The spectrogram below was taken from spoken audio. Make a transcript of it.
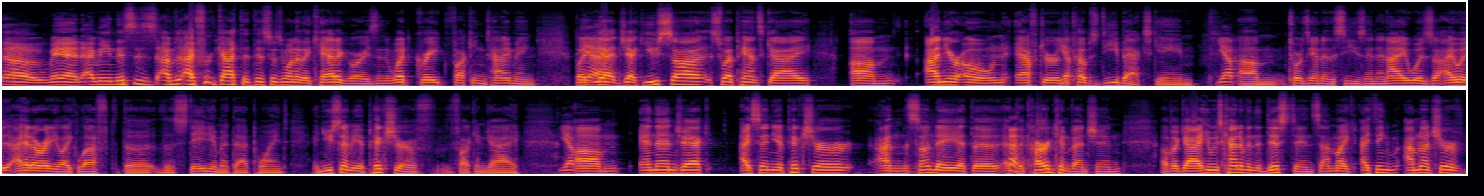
Oh man, I mean, this is I'm, I forgot that this was one of the categories, and what great fucking timing. But Yeah. yeah, Jack, you saw Sweatpants Guy um, on your own after Yep. the Cubs D-backs game Yep. um, towards the end of the season, and I was I was I had already like left the the stadium at that point, and you sent me a picture of the fucking guy. Yep. Um, and then Jack, I sent you a picture on the Sunday at the at the card convention of a guy. He was kind of in the distance. I'm like, I think I'm not sure. If,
